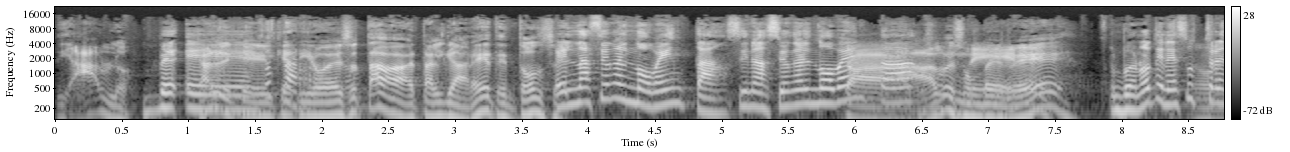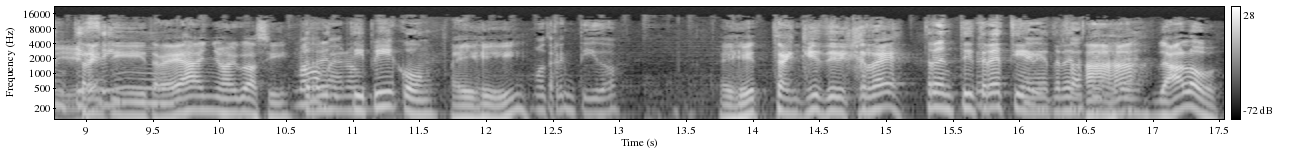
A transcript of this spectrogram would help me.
Diablo. Ve- Claro, eh, el que, el eso que está tiró raro. eso estaba hasta el garete, entonces. Él nació en el 90. Si nació en el 90, Ah, pues es un nene. bebé. bueno, tiene sus No, 35, 33 años, algo así. Más o 30 menos. y pico. Ejí, Como 32. ejí, 33. 33 tiene, Sí, 33. Ajá, dalo.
